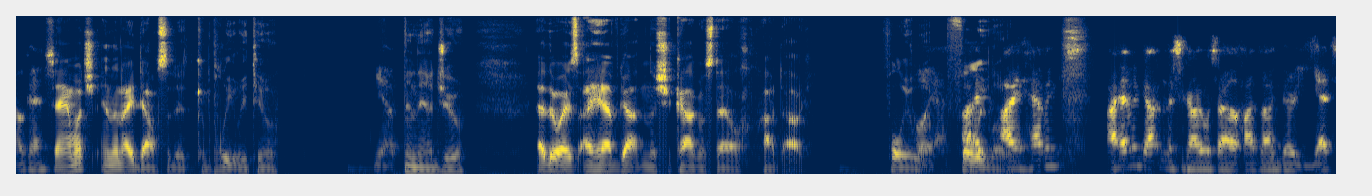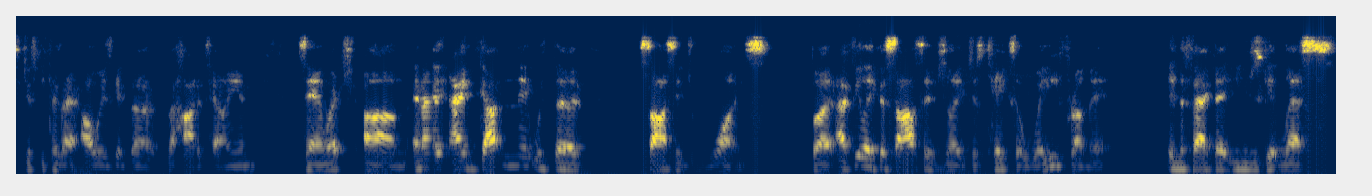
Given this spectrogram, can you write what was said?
Okay. sandwich, and then I doused it completely too Yeah. in the jus. Otherwise, I have gotten the Chicago style hot dog, fully Oh loaded. yeah. Fully I, loaded. I haven't I haven't gotten the Chicago style hot dog there yet, just because I always get the the hot Italian sandwich. Um, and I I've gotten it with the sausage once, but I feel like the sausage like just takes away from it in the fact that you just get less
